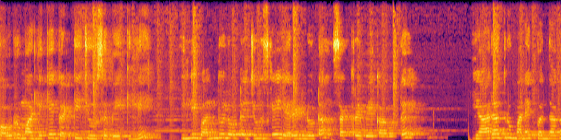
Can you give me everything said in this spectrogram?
ಪೌಡ್ರ್ ಮಾಡಲಿಕ್ಕೆ ಗಟ್ಟಿ ಜ್ಯೂಸ್ ಬೇಕಿಲ್ಲಿ. ಇಲ್ಲಿ ಒಂದು ಲೋಟ ಜ್ಯೂಸ್ಗೆ ಎರಡು ಲೋಟ ಸಕ್ಕರೆ ಬೇಕಾಗುತ್ತೆ. ಯಾರಾದರೂ ಮನೆಗೆ ಬಂದಾಗ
